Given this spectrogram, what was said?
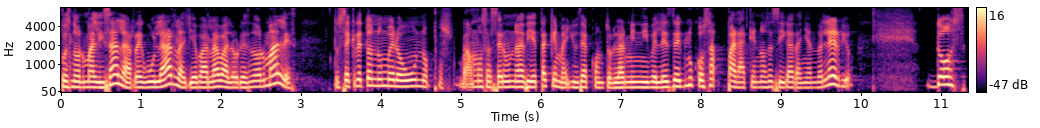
Pues normalizarla, regularla, llevarla a valores normales. Entonces, secreto número uno, pues vamos a hacer una dieta que me ayude a controlar mis niveles de glucosa para que no se siga dañando el nervio. Dos,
